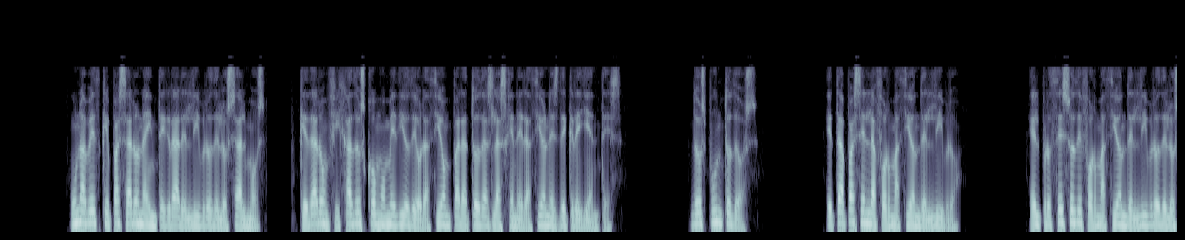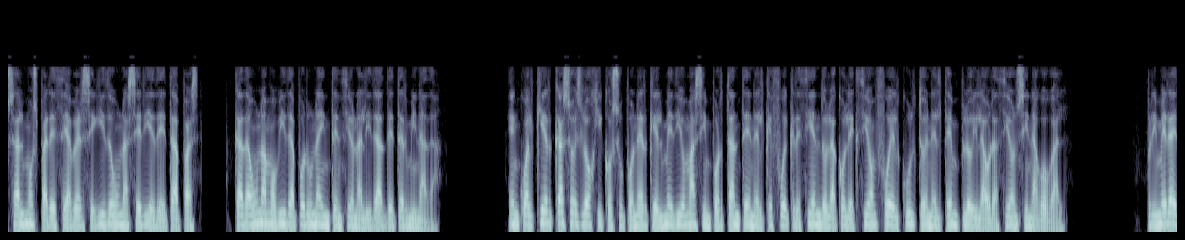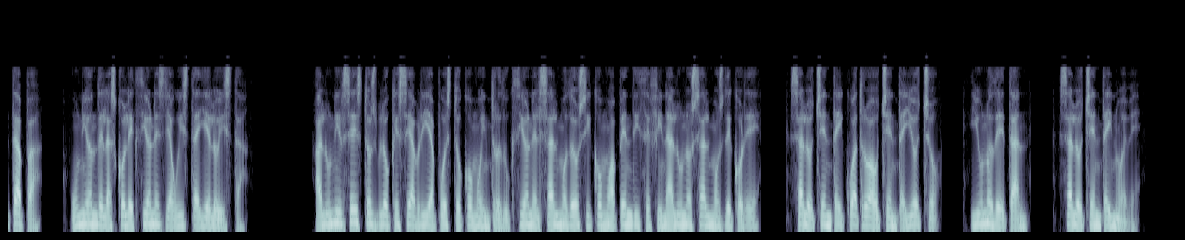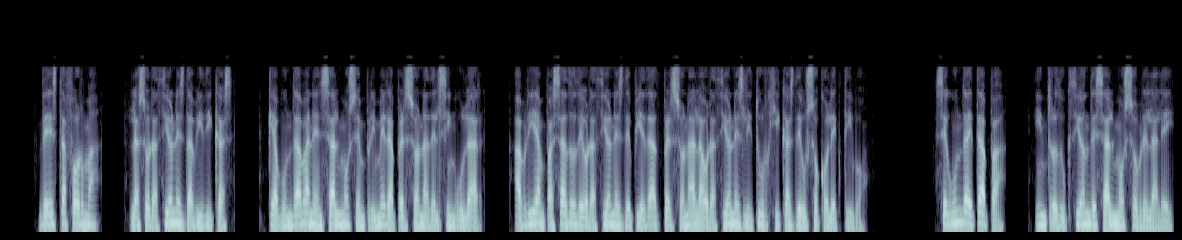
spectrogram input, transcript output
Una vez que pasaron a integrar el libro de los Salmos, quedaron fijados como medio de oración para todas las generaciones de creyentes. 2.2. Etapas en la formación del libro. El proceso de formación del libro de los Salmos parece haber seguido una serie de etapas, cada una movida por una intencionalidad determinada. En cualquier caso es lógico suponer que el medio más importante en el que fue creciendo la colección fue el culto en el templo y la oración sinagogal. Primera etapa, unión de las colecciones yahwista y eloísta. Al unirse estos bloques se habría puesto como introducción el Salmo 2 y como apéndice final unos salmos de Coré, Sal 84 a 88, y uno de Etán, Sal 89. De esta forma, las oraciones davídicas, que abundaban en salmos en primera persona del singular, habrían pasado de oraciones de piedad personal a oraciones litúrgicas de uso colectivo. Segunda etapa, introducción de salmos sobre la ley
